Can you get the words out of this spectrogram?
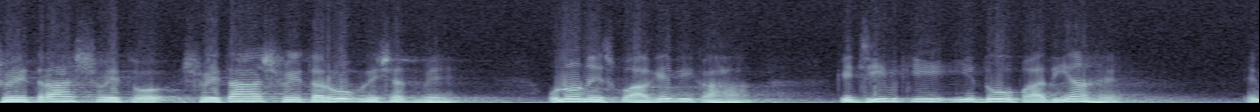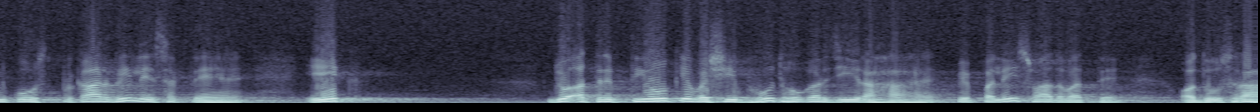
श्वेतरा श्वेतो, श्वेता श्वेतरो उपनिषद में उन्होंने इसको आगे भी कहा कि जीव की ये दो उपाधियाँ हैं, इनको उस प्रकार भी ले सकते हैं। एक, जो अतृप्तियों के वशीभूत होकर जी रहा है पिपली स्वादवत्य और दूसरा,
